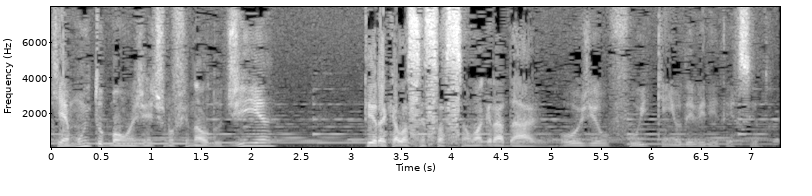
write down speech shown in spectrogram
que é muito bom a gente no final do dia ter aquela sensação agradável. Hoje eu fui quem eu deveria ter sido.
